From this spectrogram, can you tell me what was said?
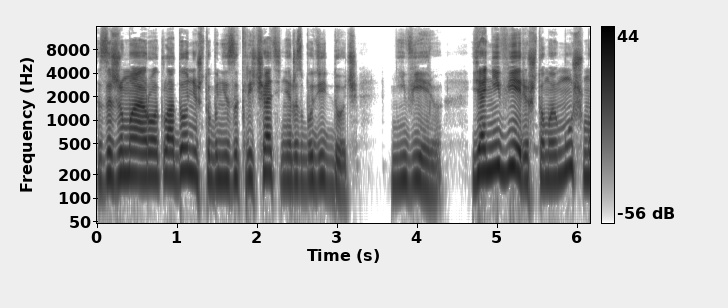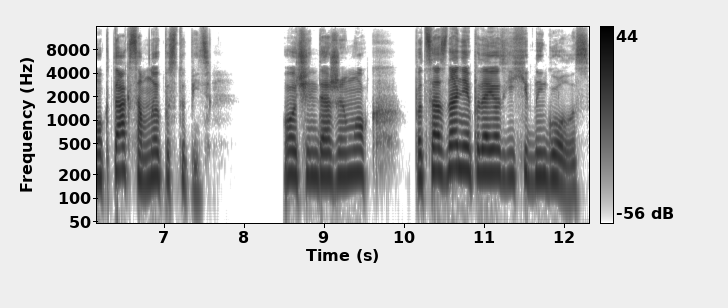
Зажимаю рот ладонью, чтобы не закричать и не разбудить дочь. Не верю. Я не верю, что мой муж мог так со мной поступить. Очень даже мог, Подсознание подает ехидный голос.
